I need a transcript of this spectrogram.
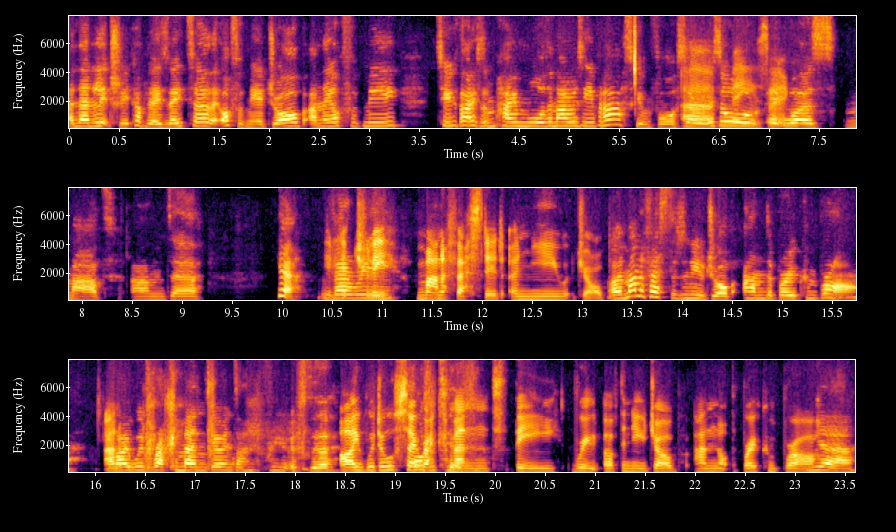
and then literally a couple of days later, they offered me a job and they offered me two thousand pound more than I was even asking for. So it was all it was mad and uh, yeah, You very. literally manifested a new job. I manifested a new job and a broken bra, and, And I would recommend going down the route of the I would also Positive. recommend the route of the new job and not the broken bra. yeah.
